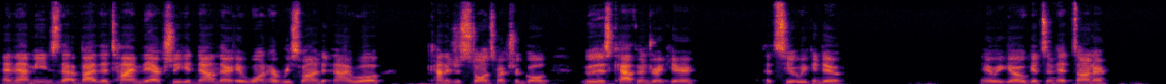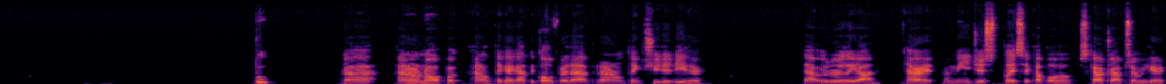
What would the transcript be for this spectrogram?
and that means that by the time they actually get down there, it won't have respawned, and I will kind of just stolen some extra gold. Ooh, this Catherine's right here. Let's see what we can do. There we go, get some hits on her. Boop. Uh, I don't know if, I don't think I got the gold for that, but I don't think she did either. That was really odd. Alright, let me just place a couple scout traps over here.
